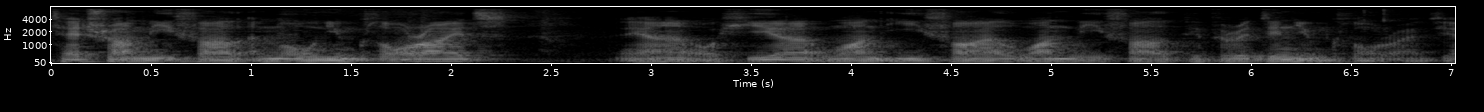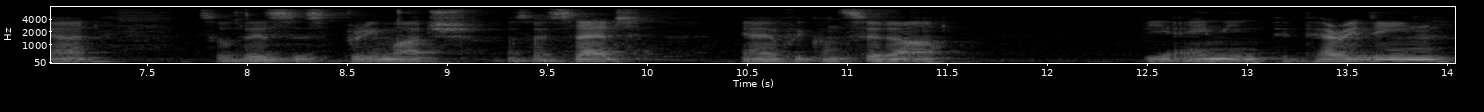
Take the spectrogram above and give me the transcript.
tetramethyl ammonium chloride. Yeah, or here one ethyl, one methyl piperidinium chloride. Yeah, so this is pretty much, as I said, yeah, if we consider the amine piperidine,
